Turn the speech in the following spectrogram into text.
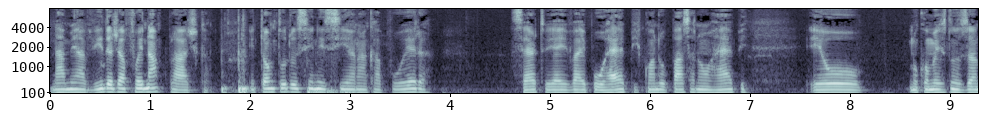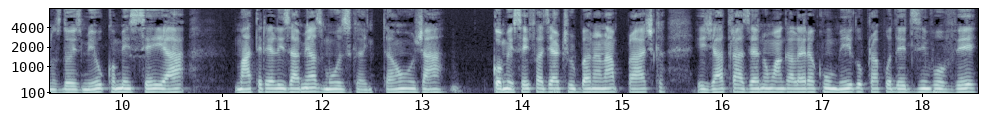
na minha vida já foi na prática. Então tudo se inicia na capoeira, certo? E aí vai pro rap. Quando passa no rap, eu, no começo dos anos 2000, comecei a materializar minhas músicas. Então já comecei a fazer arte urbana na prática e já trazendo uma galera comigo para poder desenvolver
